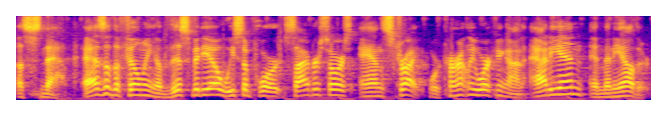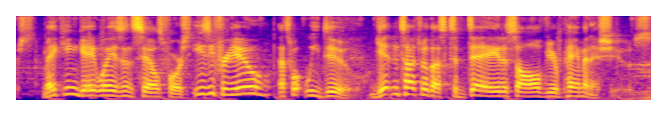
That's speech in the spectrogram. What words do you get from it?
a snap. As of the filming of this video, we support CyberSource and Stripe. We're currently working on Adyen and many others. Making gateways in Salesforce easy for you, that's what we do. Get in touch with us today to solve your payment issues.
